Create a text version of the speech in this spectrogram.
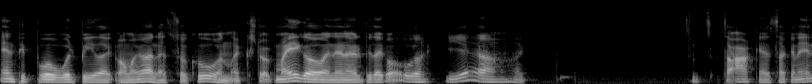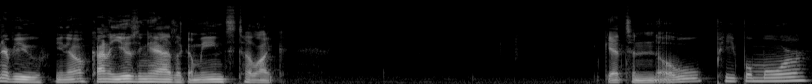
and people would be like, "Oh my god, that's so cool," and like stroke my ego, and then I'd be like, "Oh, like, yeah, like let's talk." It's like an interview, you know, kind of using it as like a means to like get to know people more.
